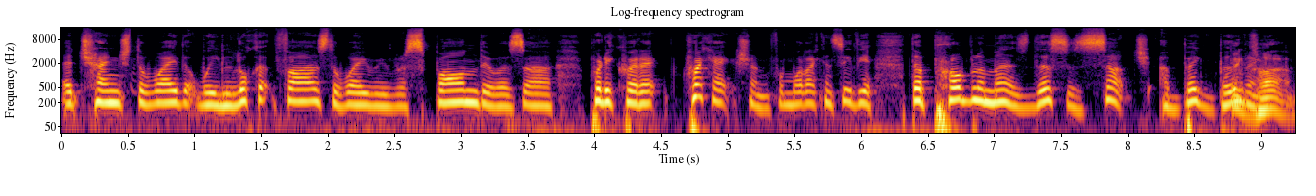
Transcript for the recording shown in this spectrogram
it changed the way that we look at fires, the way we respond. There was a pretty quick, ac- quick action from what I can see there. The problem is this is such a big building. Big fire.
